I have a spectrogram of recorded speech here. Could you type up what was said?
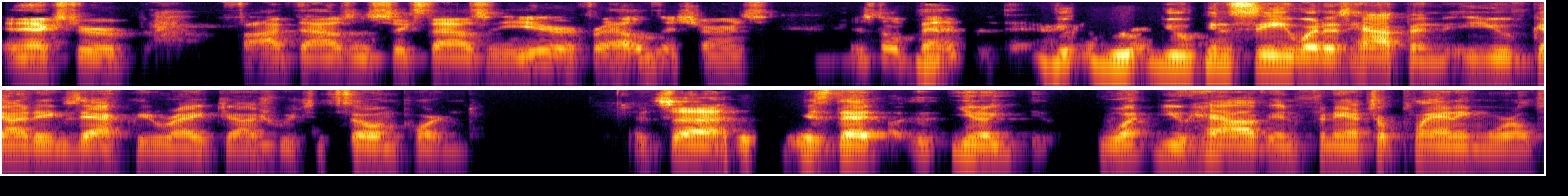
an extra five thousand, six thousand a year for health insurance. There's no benefit there. you, you, you can see what has happened you've got it exactly right josh which is so important It's uh, is that you know what you have in financial planning world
